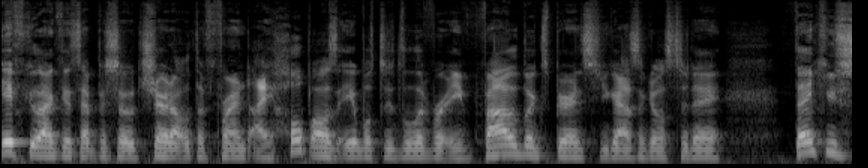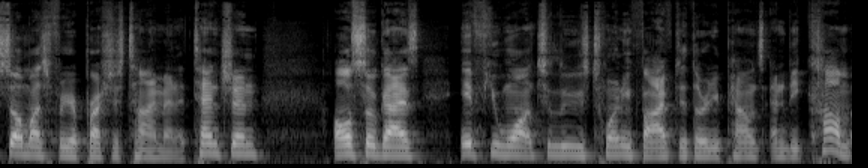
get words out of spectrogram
If you like this episode, share it out with a friend. I hope I was able to deliver a valuable experience to you guys and girls today. Thank you so much for your precious time and attention. Also, guys, if you want to lose 25 to 30 pounds and become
